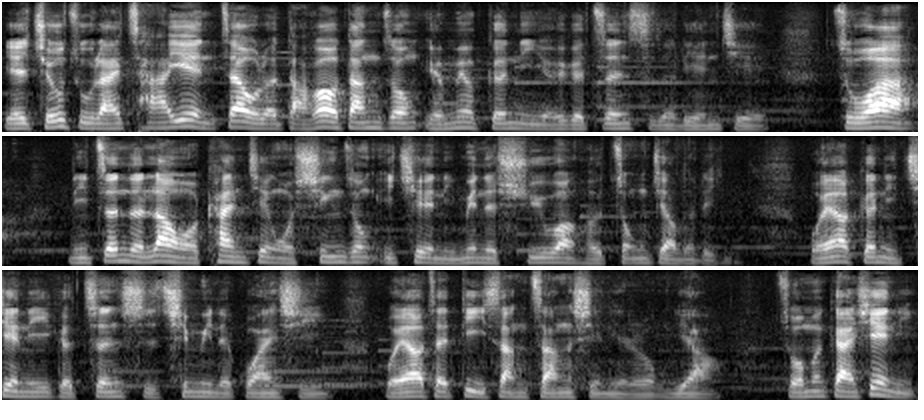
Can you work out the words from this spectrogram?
也求主来查验，在我的祷告当中有没有跟你有一个真实的连接。主啊，你真的让我看见我心中一切里面的虚妄和宗教的灵。我要跟你建立一个真实亲密的关系。我要在地上彰显你的荣耀。主，我们感谢你，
